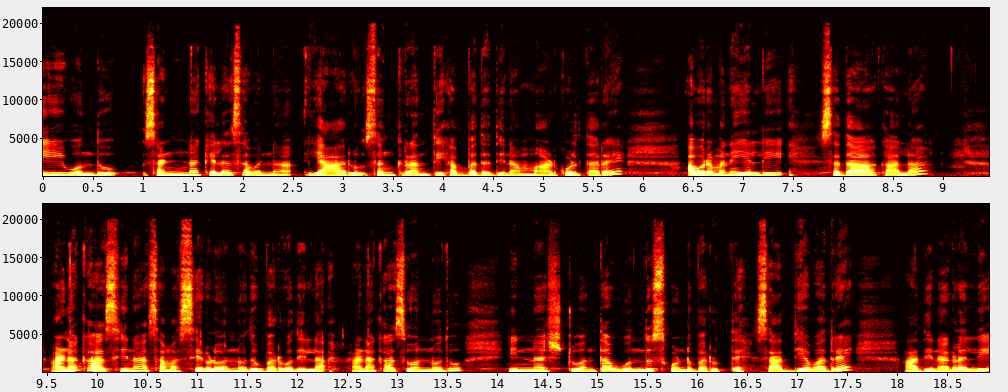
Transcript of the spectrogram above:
ಈ ಒಂದು ಸಣ್ಣ ಕೆಲಸವನ್ನು ಯಾರು ಸಂಕ್ರಾಂತಿ ಹಬ್ಬದ ದಿನ ಮಾಡ್ಕೊಳ್ತಾರೆ, ಅವರ ಮನೆಯಲ್ಲಿ ಸದಾ ಕಾಲ ಹಣಕಾಸಿನ ಸಮಸ್ಯೆಗಳು ಅನ್ನೋದು ಬರೋದಿಲ್ಲ. ಹಣಕಾಸು ಅನ್ನೋದು ಇನ್ನಷ್ಟು ಅಂತ ಹೊಂದಿಸ್ಕೊಂಡು ಬರುತ್ತೆ. ಸಾಧ್ಯವಾದರೆ ಆ ದಿನಗಳಲ್ಲಿ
